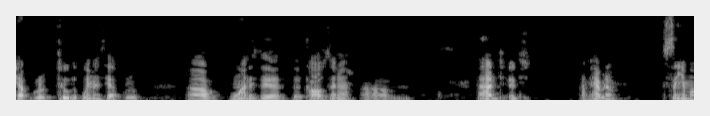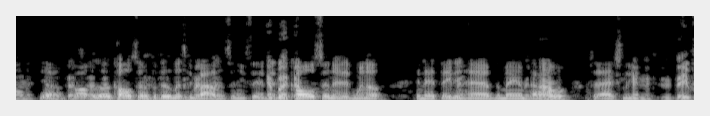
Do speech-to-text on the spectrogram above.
help group, two women's help group. Uh, one is the the call center. Um, I, I'm having a senior moment. Yeah, That- call, uh, call center for domestic violence, and he said that but- the call center had went up, and that they didn't have the manpower to actually And they've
